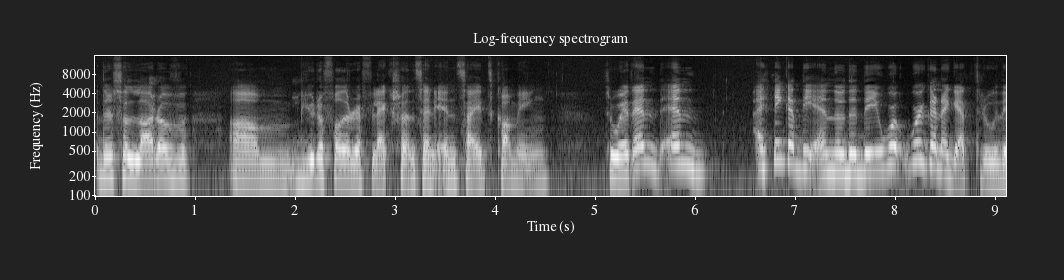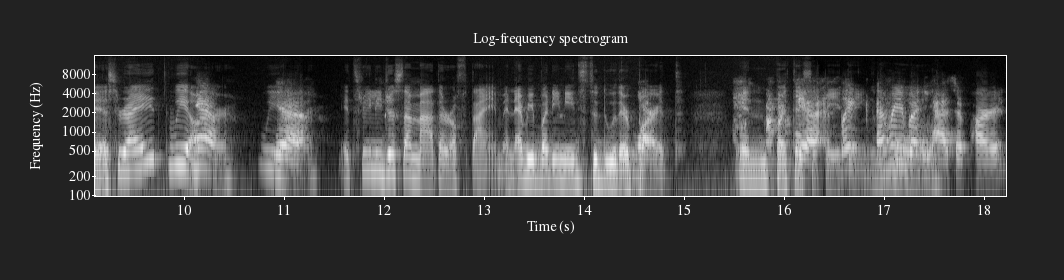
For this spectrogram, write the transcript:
there's a lot of um, beautiful reflections and insights coming through it, and and I think at the end of the day, we're we're gonna get through this, right? We are. Yeah. We Yeah. are. It's really just a matter of time, and everybody needs to do their part in participating. yeah like everybody whole- has a part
